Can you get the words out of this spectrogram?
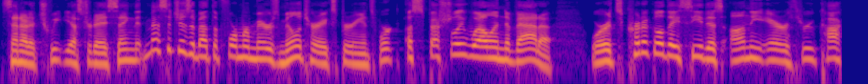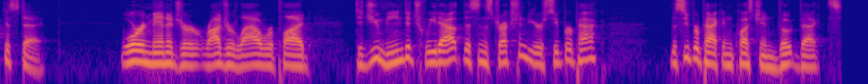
sent out a tweet yesterday saying that messages about the former mayor's military experience work especially well in Nevada, where it's critical they see this on the air through caucus day. Warren manager Roger Lau replied, Did you mean to tweet out this instruction to your super PAC? The super PAC in question, VoteVets,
